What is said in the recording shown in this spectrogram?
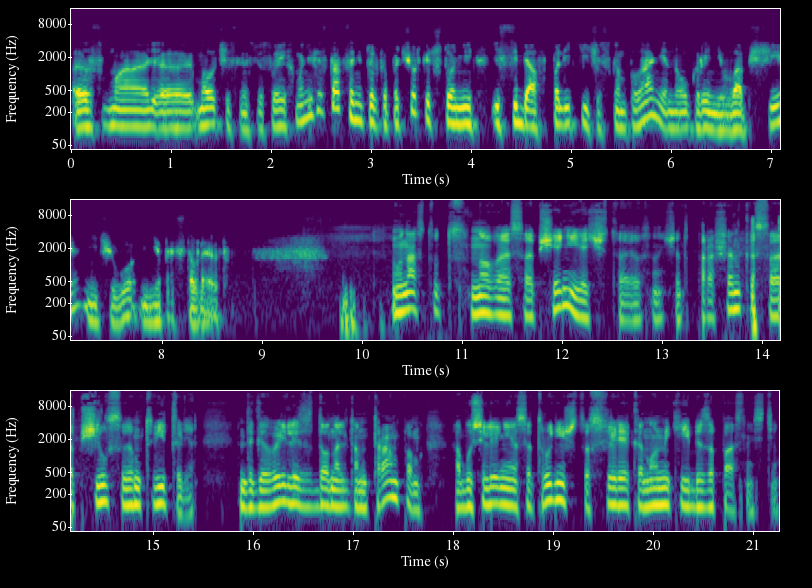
э, с э, малочисленностью своих манифестаций они только подчеркивают, что они из себя в политическом плане на Украине вообще ничего не представляют. У нас тут новое сообщение, я читаю. Значит, Порошенко сообщил в своем твиттере. Договорились с Дональдом Трампом об усилении сотрудничества в сфере экономики и безопасности.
